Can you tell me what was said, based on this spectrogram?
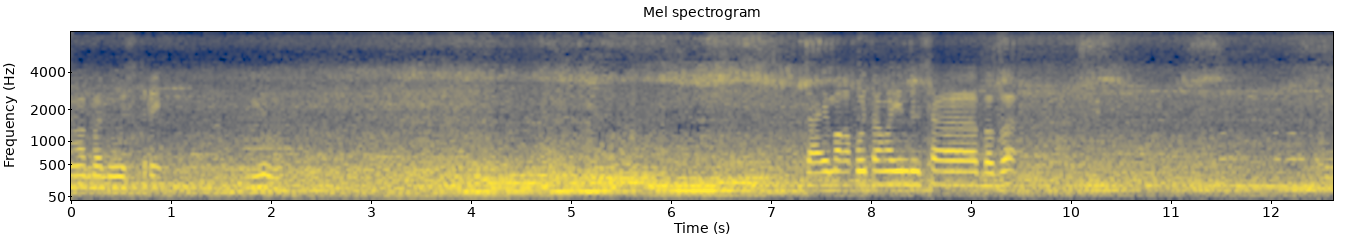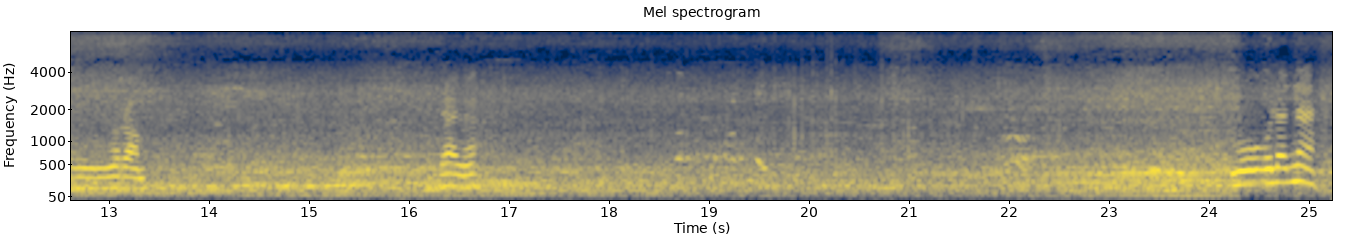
Mga balustre. Yun. Tayo makapunta ngayon dun sa baba. Yung ramp. Yan, ah. Umuulan na.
